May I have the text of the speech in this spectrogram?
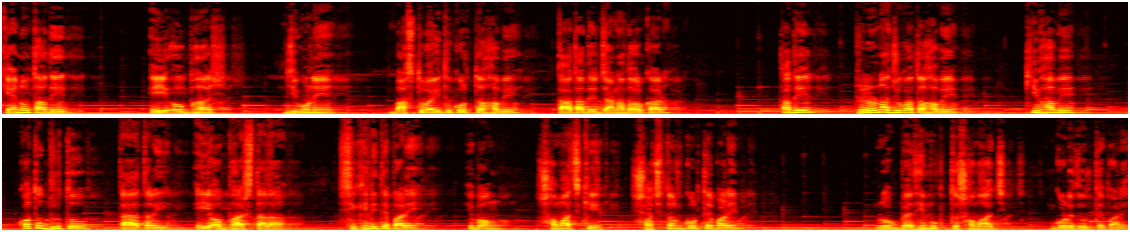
কেন তাদের এই অভ্যাস জীবনে বাস্তবায়িত করতে হবে তা তাদের জানা দরকার? তাদের প্রেরণা যোগাতে হবে কীভাবে? কত দ্রুত তাড়াতাড়ি এই অভ্যাস তারা শিখে নিতে পারে এবং সমাজকে সচেতন করতে পারে? রোগ ব্যাধিমুক্ত সমাজ গড়ে তুলতে পারে।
